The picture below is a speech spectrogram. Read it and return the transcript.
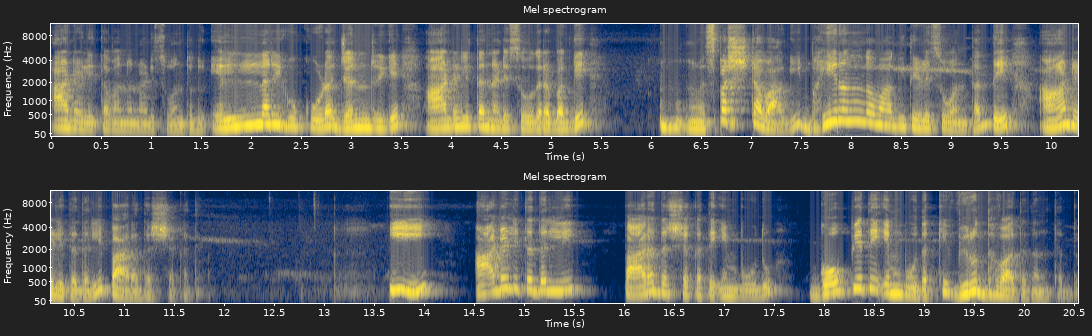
ಆಡಳಿತವನ್ನು ನಡೆಸುವಂಥದ್ದು. ಎಲ್ಲರಿಗೂ ಕೂಡ ಜನರಿಗೆ ಆಡಳಿತ ನಡೆಸುವುದರ ಬಗ್ಗೆ ಸ್ಪಷ್ಟವಾಗಿ, ಬಹಿರಂಗವಾಗಿ ತಿಳಿಸುವಂಥದ್ದೇ ಆಡಳಿತದಲ್ಲಿ ಪಾರದರ್ಶಕತೆ. ಈ ಆಡಳಿತದಲ್ಲಿ ಪಾರದರ್ಶಕತೆ ಎಂಬುದು ಗೌಪ್ಯತೆ ಎಂಬುದಕ್ಕೆ ವಿರುದ್ಧವಾದದಂಥದ್ದು.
